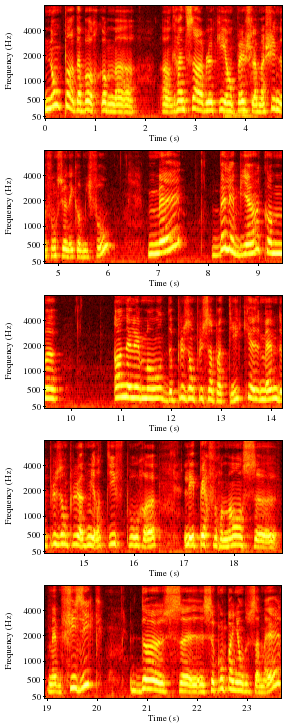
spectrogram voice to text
non pas d'abord comme un, grain de sable qui empêche la machine de fonctionner comme il faut, mais bel et bien comme un élément de plus en plus sympathique et même de plus en plus admiratif pour euh, les performances, euh, même physiques, de ce, compagnon de sa mère,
